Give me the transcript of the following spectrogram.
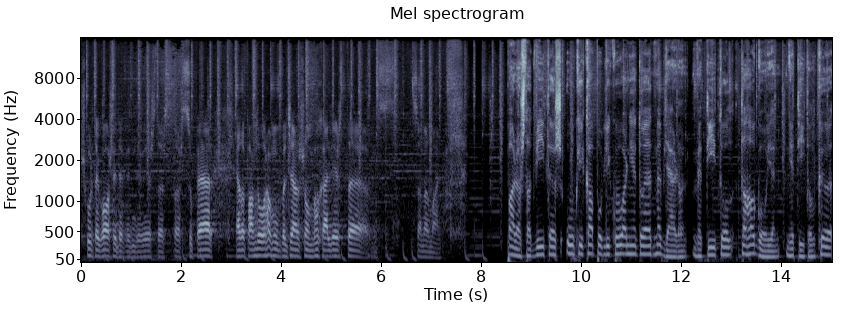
Shkurte Gashi definitivisht, është, është super, edhe Pandora mu pëlqen shumë vokalisht, se normal. Para shtatë vitesh, Uki ka publikuar një duet me Bleron, me titull Ta ha gojën, një titull ky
